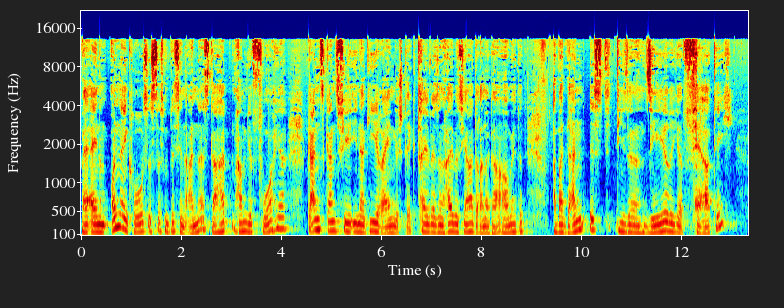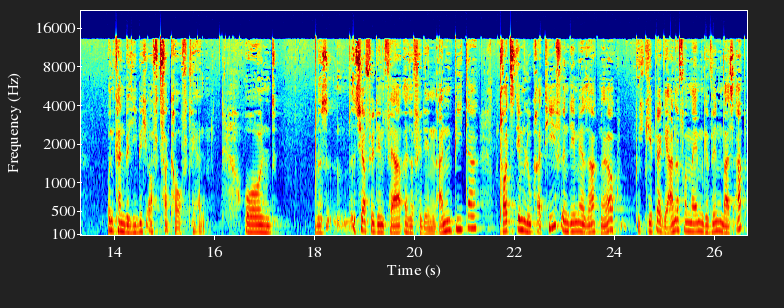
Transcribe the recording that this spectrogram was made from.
Bei einem Online-Kurs ist das ein bisschen anders. Da hat, haben wir vorher ganz, ganz viel Energie reingesteckt, teilweise ein halbes Jahr daran gearbeitet. Aber dann ist diese Serie fertig und kann beliebig oft verkauft werden. Und das ist ja für den Ver, also für den Anbieter trotzdem lukrativ, indem er sagt, naja, ich gebe ja gerne von meinem Gewinn was ab.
